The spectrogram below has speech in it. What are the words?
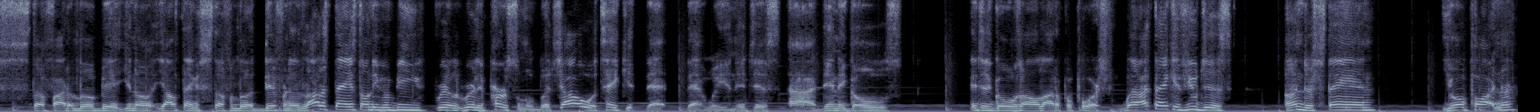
stuff out a little bit, you know, y'all think stuff a little different. And a lot of things don't even be really really personal, but y'all will take it that that way. And it just uh then it goes it just goes all out of proportion. But I think if you just understand your partner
